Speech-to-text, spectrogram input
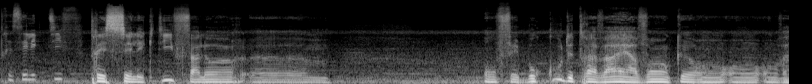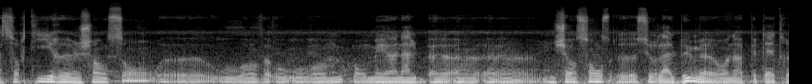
Très sélectif. Très sélectif. Alors, euh, on fait beaucoup de travail avant qu'on on, va sortir une chanson euh, ou, on, met un euh, une chanson sur l'album. On a peut-être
